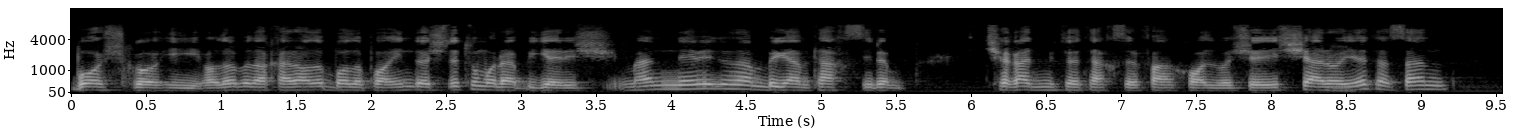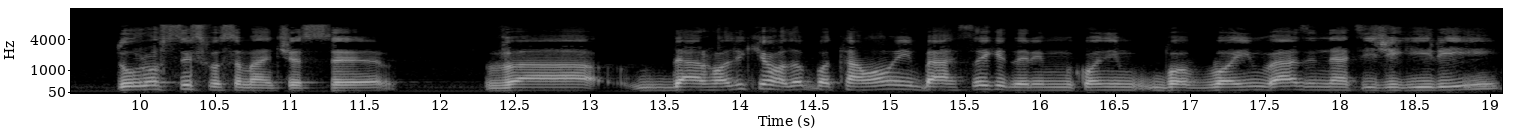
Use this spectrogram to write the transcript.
باشگاهی. حالا بالاخره حالا بالا پایین داشته تو مربیگریش. من نمی‌دونم بگم تقصیر چقدر می‌تونه تقصیر فنخال باشه. شرایط اصلا درست نیست واسه منچستر. و در حالی که حالا با تمام این بحثایی که داریم می‌کنیم با, با این وضع نتیجه گیری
